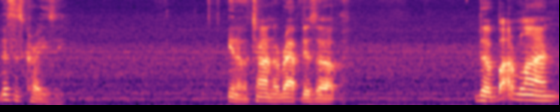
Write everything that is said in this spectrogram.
this is crazy. You know, trying to wrap this up the bottom line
